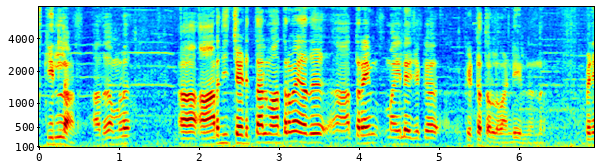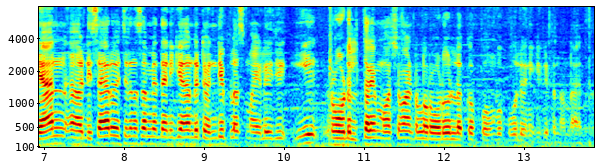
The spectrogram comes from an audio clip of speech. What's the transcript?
സ്കില്ലാണ് അത് നമ്മൾ ആർജിച്ചെടുത്താൽ മാത്രമേ അത് അത്രയും മൈലേജ് ഒക്കെ കിട്ടത്തുള്ളൂ വണ്ടിയിൽ നിന്ന്. ഇപ്പം ഞാൻ ഡിസയർ വെച്ചിരുന്ന സമയത്ത് എനിക്ക് ഏതാണ്ട് ട്വന്റി പ്ലസ് മൈലേജ് ഈ റോഡിൽ ഇത്രയും മോശമായിട്ടുള്ള റോഡുകളിലൊക്കെ പോകുമ്പോൾ പോലും എനിക്ക് കിട്ടുന്നുണ്ടായിരുന്നു.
